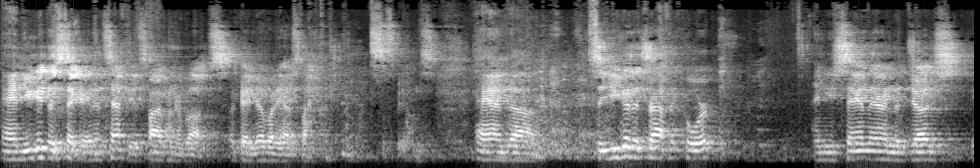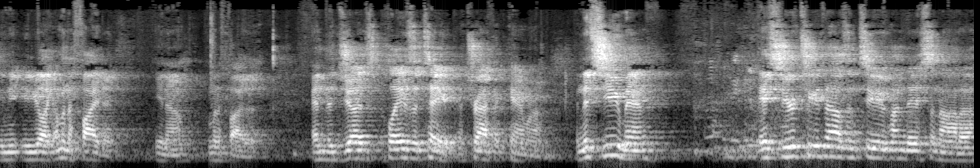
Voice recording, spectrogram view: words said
and you get this ticket, and it's hefty. It's 500 bucks. Okay, nobody has 500 bucks. Let's be honest. And um, so you go to traffic court, and you stand there, and the judge, and you're like, I'm going to fight it. You know, I'm going to fight it and the judge plays a tape, a traffic camera. And it's you, man. It's your 2002 Hyundai Sonata,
